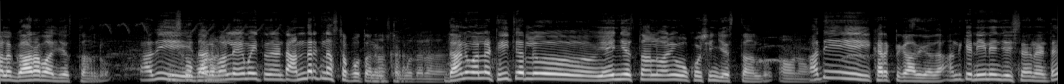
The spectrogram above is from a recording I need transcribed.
వాళ్ళకి గారాబాలు చేస్తాను అది దానివల్ల ఏమవుతుంది అంటే అందరికి నష్టపోతాను. దానివల్ల టీచర్లు ఏం చేస్తాను అని ఓ క్వశ్చన్ చేస్తాను అది కరెక్ట్ కాదు కదా. అందుకే నేనేం చేసినానంటే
